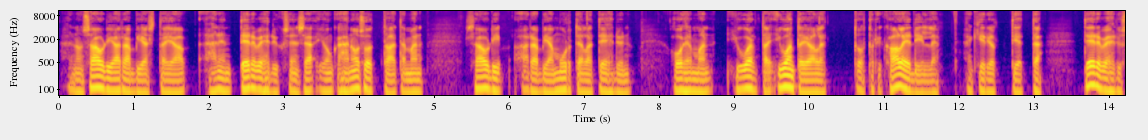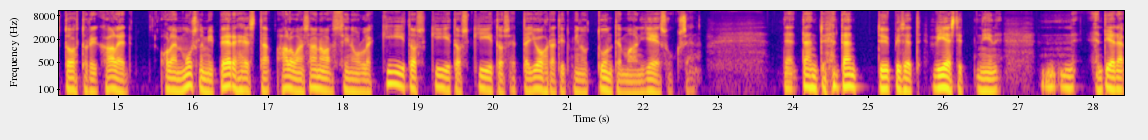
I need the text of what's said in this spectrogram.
Hän on Saudi-Arabiasta ja hänen tervehdyksensä, jonka hän osoittaa tämän Saudi-Arabian murteella tehdyn ohjelman juonta, juontajalle, tohtori Khaledille. Hän kirjoitti, että tervehdys tohtori Khaled, olen muslimiperheestä, haluan sanoa sinulle kiitos, kiitos, kiitos, että johdatit minut tuntemaan Jeesuksen. Tämän, tämän tyyppiset viestit, niin en tiedä,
